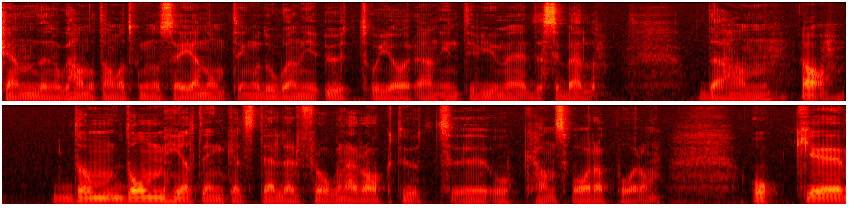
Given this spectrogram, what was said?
kände nog han att han var tvungen att säga någonting och då går han ut och gör en intervju med Decibel. Där han, ja, de, de helt enkelt ställer frågorna rakt ut eh, och han svarar på dem. Och eh,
